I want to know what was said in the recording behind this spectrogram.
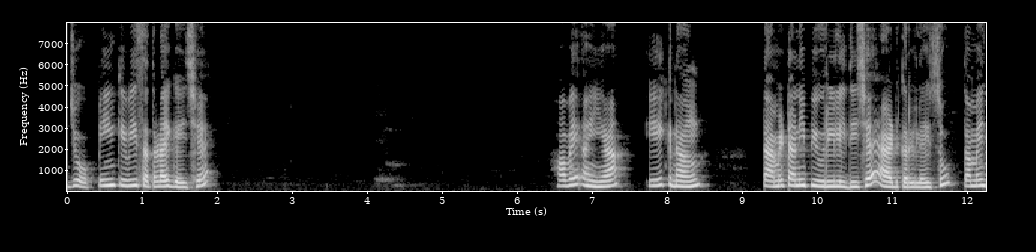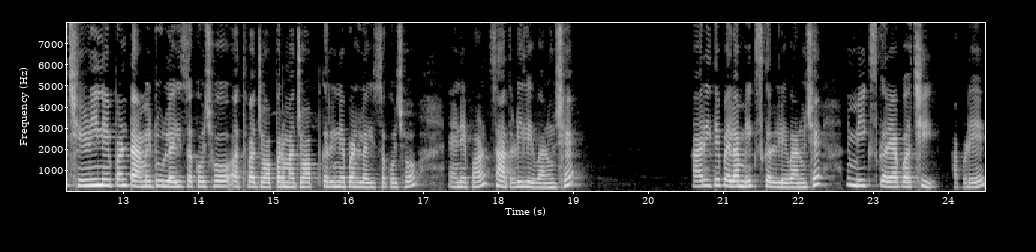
જો પિંક એવી સતળાઈ ગઈ છે. હવે અહીંયા એક નંગ ટામેટાની પ્યુરી લીધી છે એડ કરી લઈશું. તમે છીણીને પણ ટામેટું લઈ શકો છો, અથવા ચોપરમાં ચોપ કરીને પણ લઈ શકો છો. એને પણ સાંતળી લેવાનું છે. આ રીતે પહેલાં મિક્સ કરી લેવાનું છે. મિક્સ કર્યા પછી આપણે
